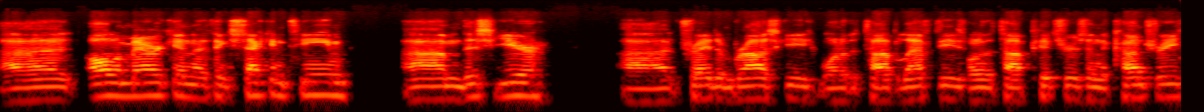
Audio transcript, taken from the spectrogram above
uh, All American, I think, second team um, this year. Uh, Trey Dombrowski, one of the top lefties, one of the top pitchers in the country,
